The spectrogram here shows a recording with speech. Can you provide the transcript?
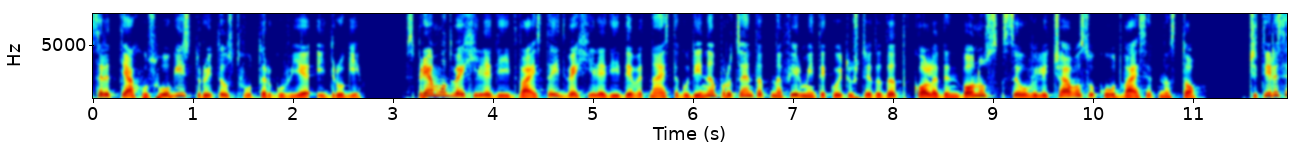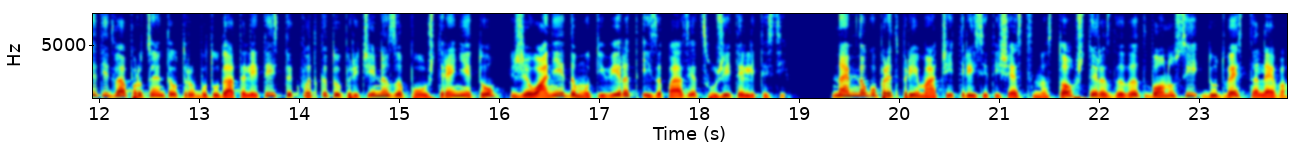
сред тях услуги, строителство, търговия и други. Спрямо 2020 и 2019 година процентът на фирмите, които ще дадат коледен бонус, се увеличава с около 20 на 100. 42% от работодателите изтъкват като причина за поощрението желание да мотивират и запазят служителите си. Най-много предприемачи, 36 на 100, ще раздадат бонуси до 200 лева.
